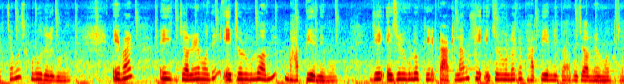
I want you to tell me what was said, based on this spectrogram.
এক চামচ হলুদের গুঁড়ো। এবার এই জলের মধ্যে এঁচড়গুলো আমি ভাপিয়ে নেব। যে এঁচড়গুলোকে কাটলাম, সেই এঁচড়গুলোকে ভাপিয়ে নিতে হবে জলের মধ্যে।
